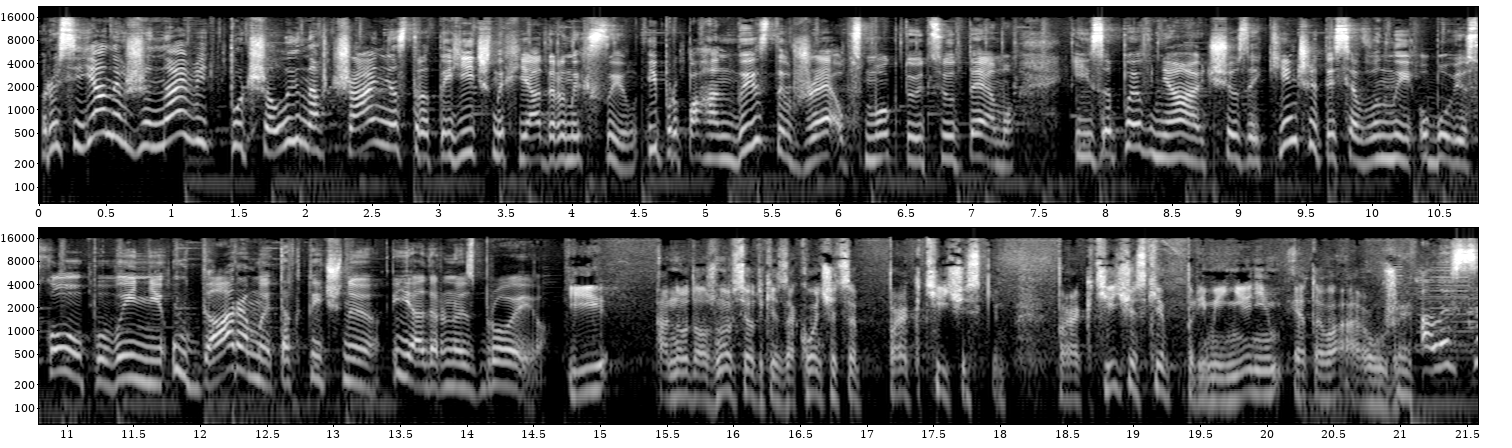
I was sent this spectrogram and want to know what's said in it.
Росіяни вже навіть почали навчання стратегічних ядерних сил, і пропагандисти вже обсмоктують цю тему і запевняють, що закінчитися вони обов'язково повинні ударами тактичною ядерною зброєю. И оно должно все-таки закончиться практическим, практическим применением этого оружия. Але все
